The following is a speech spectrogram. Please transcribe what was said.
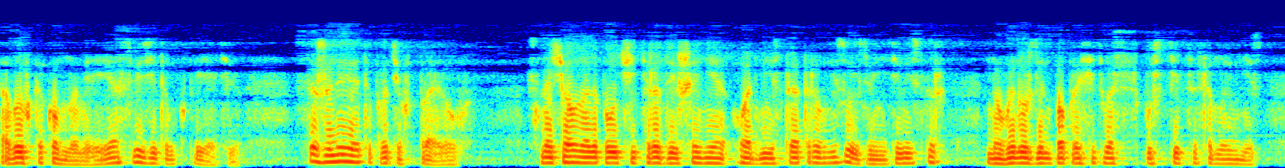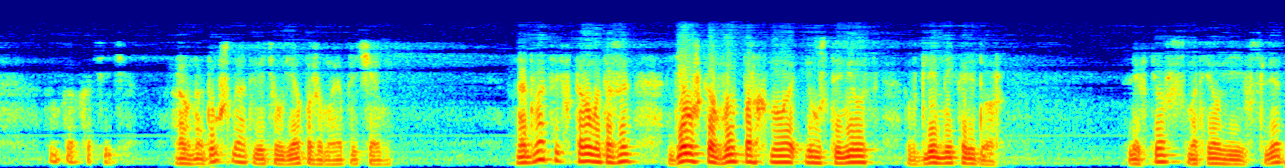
«А вы в каком номере?» «Я с визитом к приятелю». «Сожалею, это против правил. Сначала надо получить разрешение у администратора внизу. Извините, мистер, но вынужден попросить вас спуститься со мной вниз». «Ну, как хотите». Равнодушно ответил я, пожимая плечами. На двадцать втором этаже девушка выпорхнула и устремилась в длинный коридор. Лифтер смотрел ей вслед,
